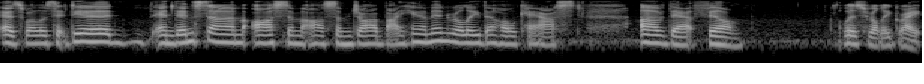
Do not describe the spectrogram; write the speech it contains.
as well as it did, and then some. Awesome, awesome job by him, and really the whole cast of that film was really great.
